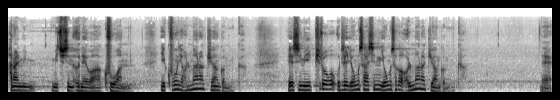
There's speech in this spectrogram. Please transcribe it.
하나님이 주신 은혜와 구원, 이 구원이 얼마나 귀한 겁니까? 예수님이 피로 우리를 용서하신 용서가 얼마나 귀한 겁니까? 네,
